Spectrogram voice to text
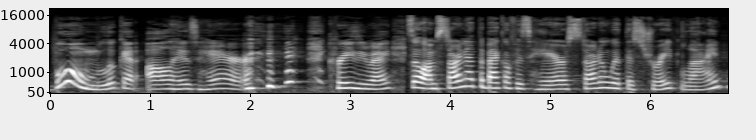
Boom! Look at all his hair. Crazy, right? So I'm starting at the back of his hair, starting with a straight line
